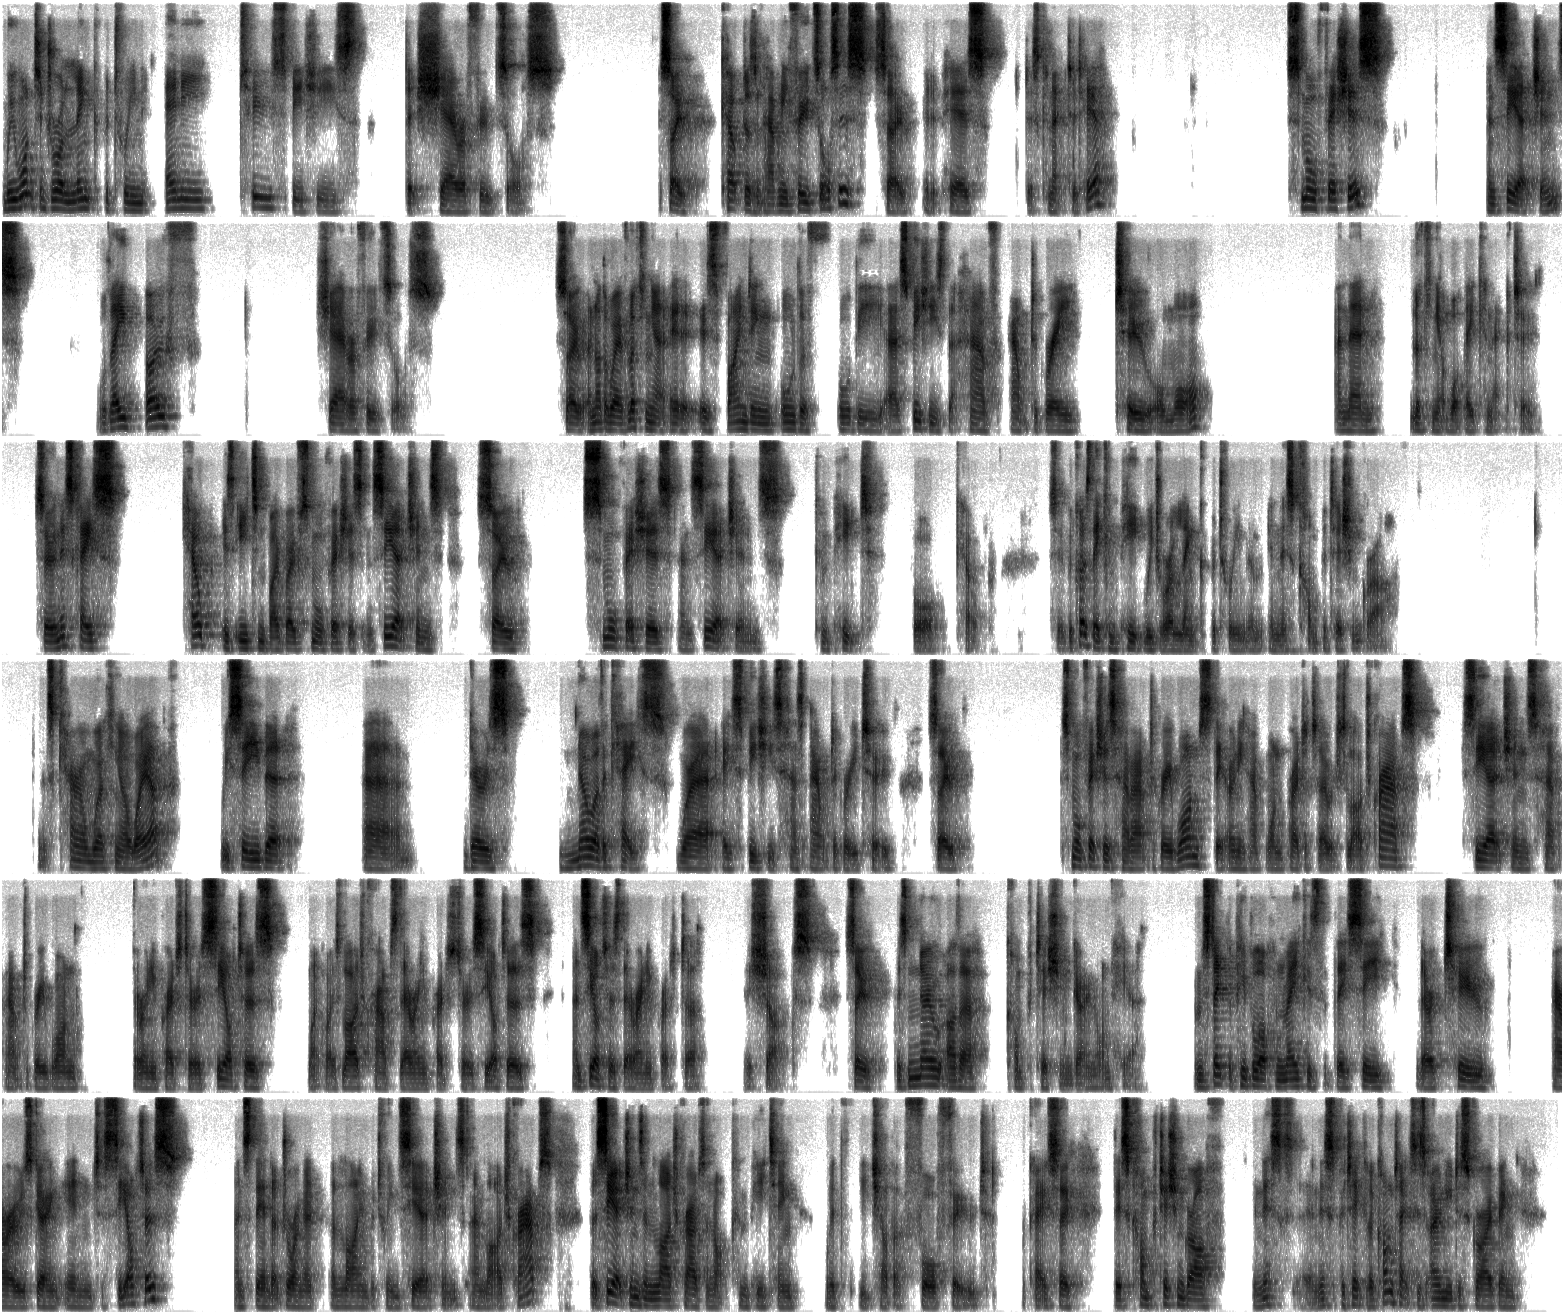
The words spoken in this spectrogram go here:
we want to draw a link between any two species that share a food source. So kelp doesn't have any food sources, so it appears disconnected here. Small fishes and sea urchins, well, they both share a food source. So another way of looking at it is finding all the all the uh, species that have out degree two or more, and then looking at what they connect to. So in this case, kelp is eaten by both small fishes and sea urchins. So small fishes and sea urchins compete for kelp. So because they compete, we draw a link between them in this competition graph. Let's carry on working our way up we see that um, there is no other case where a species has out degree two. So small fishes have out degree one, so they only have one predator, which is large crabs. Sea urchins have out degree one, their only predator is sea otters. Likewise, large crabs, their only predator is sea otters. And sea otters, their only predator is sharks. So there's no other competition going on here. A mistake that people often make is that they see there are two arrows going into sea otters. And so they end up drawing a, a line between sea urchins and large crabs. But sea urchins and large crabs are not competing with each other for food. Okay, so this competition graph in this in this particular context is only describing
